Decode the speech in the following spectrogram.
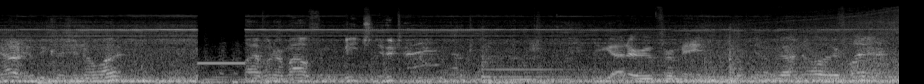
Got to because you know what? 500 miles from the beach, dude. you got to root for me. You don't got no other plan.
